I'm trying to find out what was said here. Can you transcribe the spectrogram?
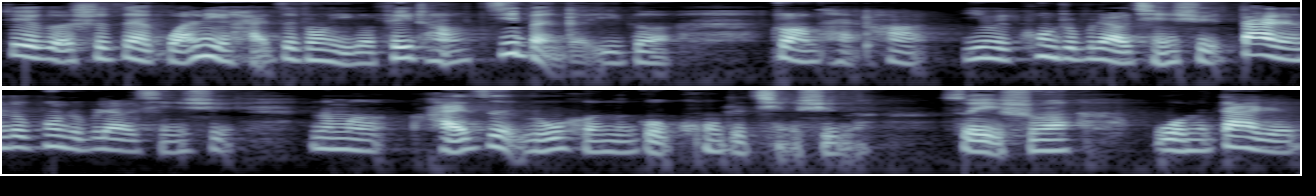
这个是在管理孩子中一个非常基本的一个状态哈。因为控制不了情绪，大人都控制不了情绪，那么孩子如何能够控制情绪呢？所以说，我们大人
